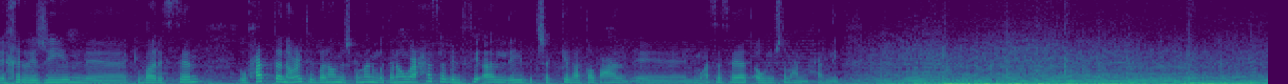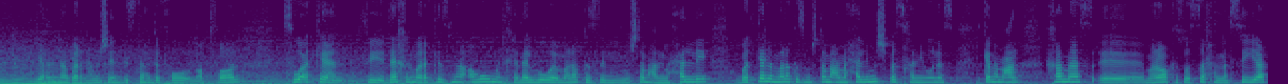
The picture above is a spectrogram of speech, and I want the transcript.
آه، خريجين آه، كبار السن. وحتى نوعية البرامج كمان متنوعة حسب الفئة اللي بتشكلها طبعا المؤسسات أو المجتمع المحلي. في عندنا برنامجين بيستهدفوا الأطفال سواء كان في داخل مراكزنا أو من خلال هو مراكز المجتمع المحلي. وبتكلم مراكز مجتمع محلي مش بس خان يونس بتكلم عن خمس آه، مراكز للصحه النفسية.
